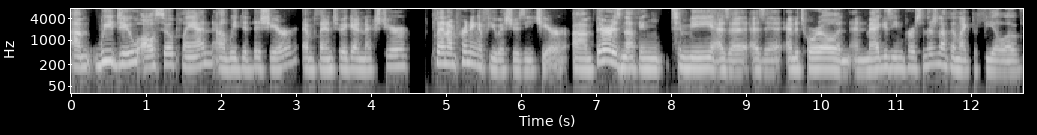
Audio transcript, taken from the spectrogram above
Um, we do also plan, uh, we did this year and plan to again next year, plan on printing a few issues each year. Um, there is nothing to me as a as an editorial and, and magazine person, there's nothing like the feel of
